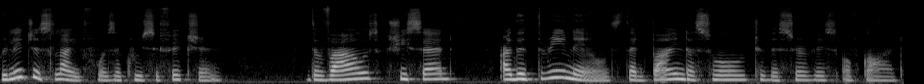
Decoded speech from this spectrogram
Religious life was a crucifixion. The vows, she said, are the three nails that bind a soul to the service of God.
